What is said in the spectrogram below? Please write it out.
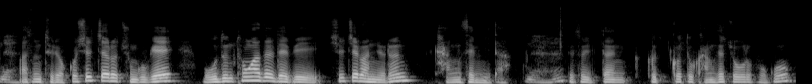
네. 말씀드렸고 실제로 중국의 모든 통화들 대비 실질 환율은 강세입니다. 네. 그래서 일단 그, 그것도 강세 쪽으로 보고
